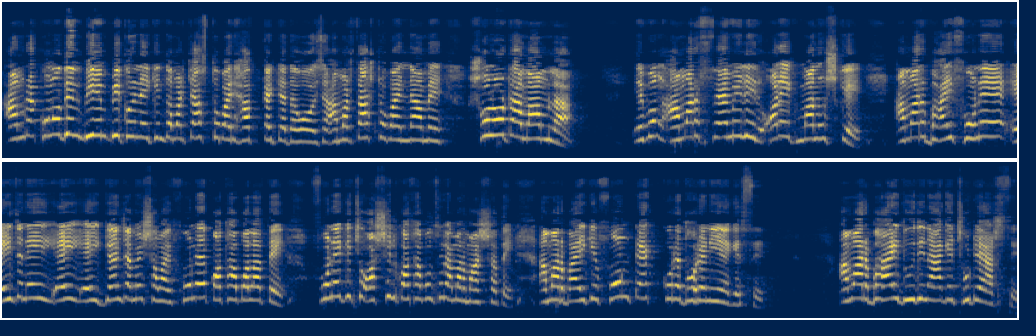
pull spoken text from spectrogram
আমরা কোনোদিন বিএমপি করি নাই, কিন্তু আমার চাস্তো হাত কাটিয়ে দেওয়া হয়েছে। আমার চাস্তো নামে ষোলোটা মামলা এবং আমার ফ্যামিলির অনেক মানুষকে, আমার ভাই ফোনে এই যে এই এই এই গ্যাঞ্জামের সময় ফোনে কথা বলাতে, ফোনে কিছু অশ্লীল কথা বলছিল আমার মার সাথে। আমার ভাইকে ফোন ট্যাগ করে ধরে নিয়ে গেছে। আমার ভাই দুই দিন আগে ছুটে আসছে।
